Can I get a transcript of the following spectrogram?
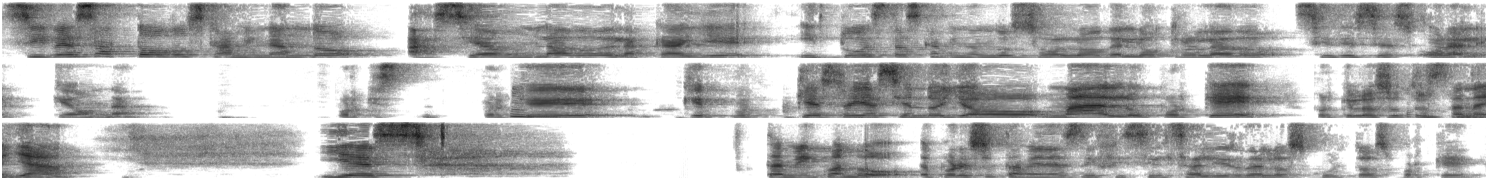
si ves a todos caminando hacia un lado de la calle y tú estás caminando solo del otro lado, si dices, órale, ¿qué onda? Porque, ¿por, qué, ¿Por qué estoy haciendo yo mal o por qué? Porque los otros están allá. Y es también cuando, por eso también es difícil salir de los cultos, porque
